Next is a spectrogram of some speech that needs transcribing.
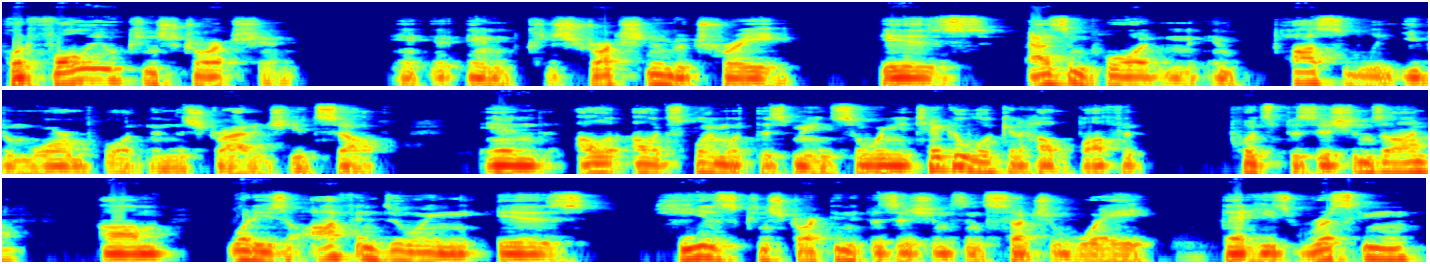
portfolio construction in, construction of a trade is as important and possibly even more important than the strategy itself. And I'll, I'll explain what this means. So when you take a look at how Buffett puts positions on, um, what he's often doing is he is constructing the positions in such a way that he's risking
